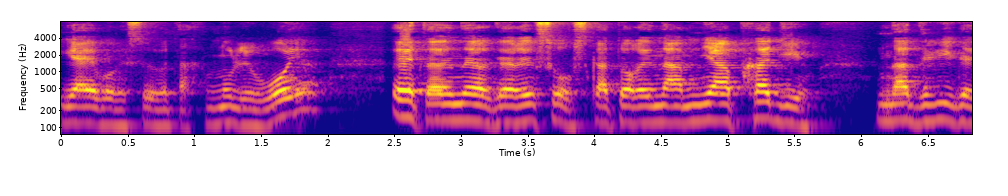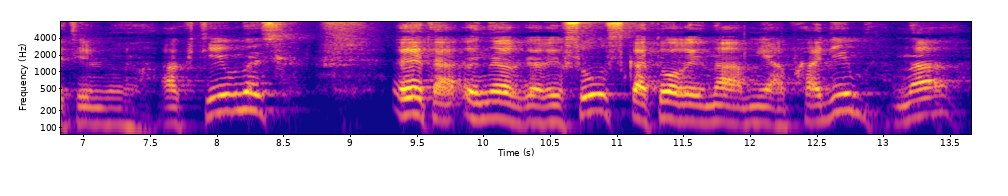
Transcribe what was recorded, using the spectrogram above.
я его рисую вот так, нулевое. Это энергоресурс, который нам необходим на двигательную активность. Это энергоресурс, который нам необходим на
